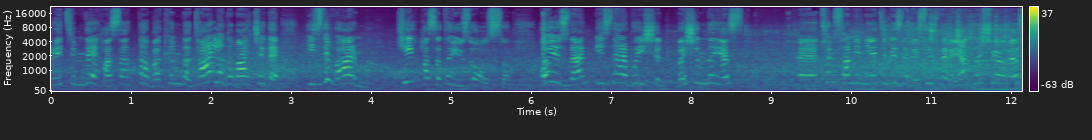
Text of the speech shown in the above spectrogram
üretimde, hasatta, bakımda, tarlada, bahçede izi var mı? Ki hasata yüzü olsun. O yüzden bizler bu işin başındayız. Ee, tüm samimiyetimizle de sizlere yaklaşıyoruz.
